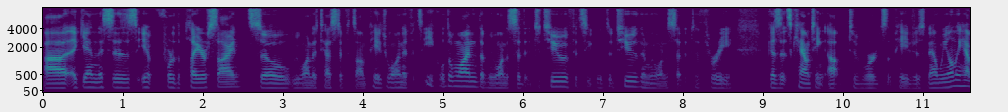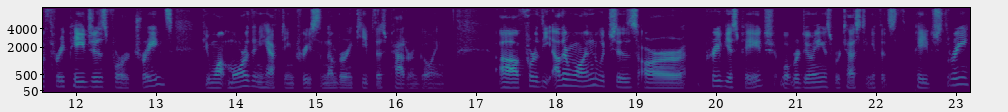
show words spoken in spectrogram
Uh, again, this is it for the player side. So we want to test if it's on page one. If it's equal to one, then we want to set it to two. If it's equal to two, then we want to set it to three because it's counting up towards the pages. Now we only have three pages for trades. If you want more, then you have to increase the number and keep this pattern going. Uh, for the other one, which is our previous page, what we're doing is we're testing if it's page 3.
